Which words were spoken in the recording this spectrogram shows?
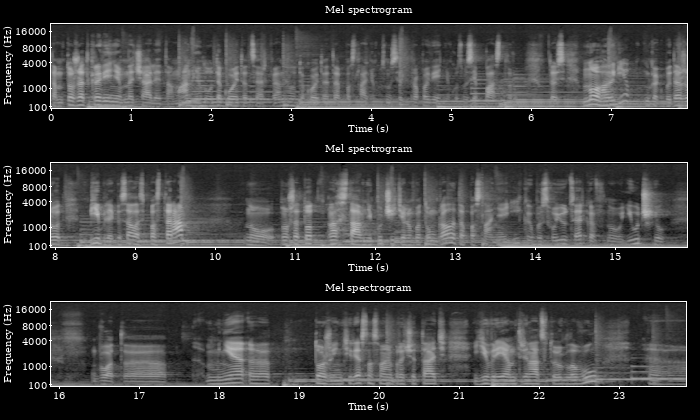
там тоже откровение в начале, там ангелу такой-то церкви, ангелу такой-то, это послание, в смысле проповеднику, в смысле пастору. То есть много где, ну, как бы даже вот Библия писалась пасторам, ну, потому что тот наставник, учитель, он потом брал это послание и как бы свою церковь, ну, и учил. Вот. Мне э, тоже интересно с вами прочитать Евреям 13 главу. Э,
